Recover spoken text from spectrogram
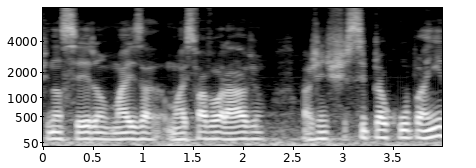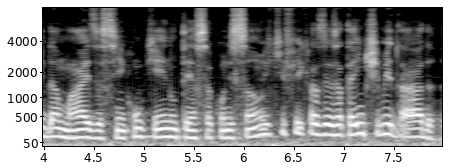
financeira mais, mais favorável a gente se preocupa ainda mais assim com quem não tem essa condição e que fica às vezes até intimidada,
